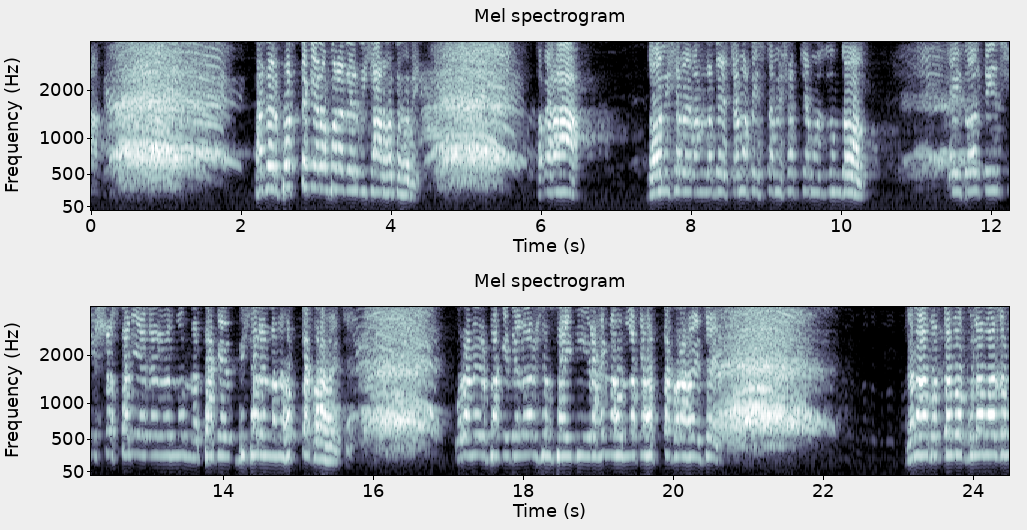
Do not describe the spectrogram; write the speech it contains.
না। তাদের প্রত্যেকের অপরাধের বিচার হতে হবে। তবে হ্যাঁ দল হিসাবে বাংলাদেশ জামাতে ইসলামের সবচেয়ে মজলুম দল। এই দলটির শীর্ষস্থানীয় তাকে বিচারের নামে হত্যা করা হয়েছে। কোরআনের বাকি দেলোয়ার হোসেন সাইদি রাহিমাহুল্লাহকে হত্যা করা হয়েছে। জনাব অধ্যাপক গুলাম আজম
